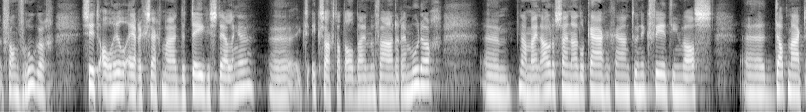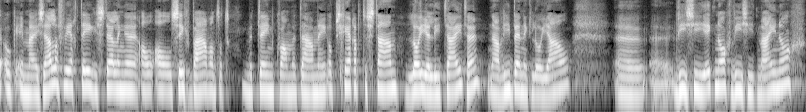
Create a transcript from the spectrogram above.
van vroeger zit al heel erg, zeg maar, de tegenstellingen. ik, ik zag dat al bij mijn vader en moeder. Um, nou, mijn ouders zijn uit elkaar gegaan toen ik veertien was. Dat maakte ook in mijzelf weer tegenstellingen al, al zichtbaar, want dat meteen kwam het daarmee op scherp te staan. Loyaliteit, hè? Nou, wie ben ik loyaal? Uh, uh, wie zie ik nog? Wie ziet mij nog?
